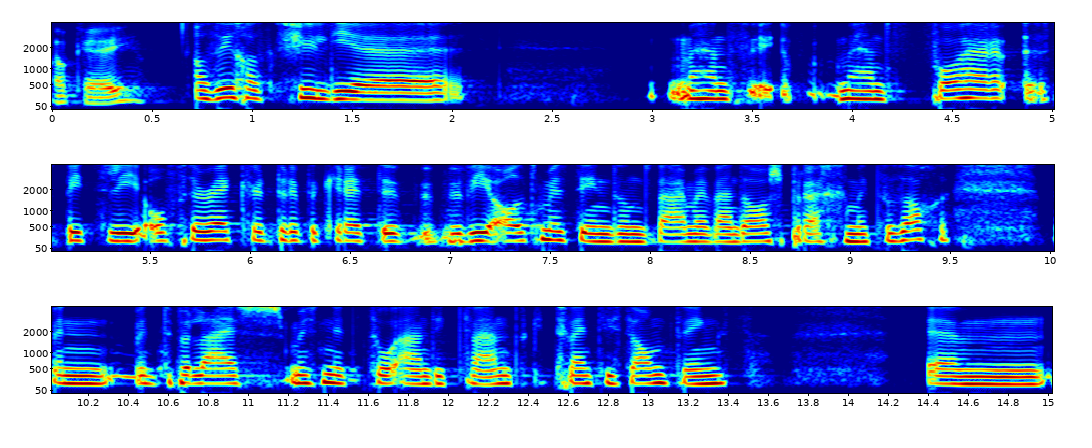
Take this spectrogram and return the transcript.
Okay. Also ich habe das Gefühl, die, wir, haben, wir haben vorher ein bisschen off the record darüber geredet, über wie alt wir sind und wer wir ansprechen mit so Sachen. Wenn, wenn du überlegst, wir sind jetzt so Ende 20, 20-somethings ähm,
